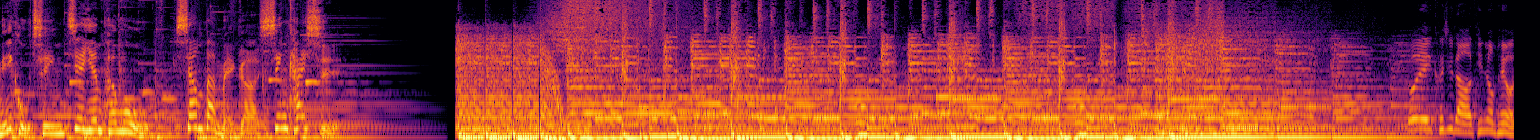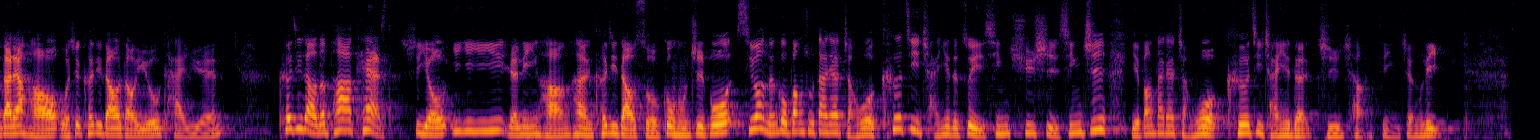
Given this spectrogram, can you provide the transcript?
尼古清戒烟喷雾，相伴每个新开始。各位科技岛听众朋友，大家好，我是科技岛导游凯源。科技岛的 Podcast 是由一一一人力银行和科技岛所共同制播，希望能够帮助大家掌握科技产业的最新趋势新知，也帮大家掌握科技产业的职场竞争力。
